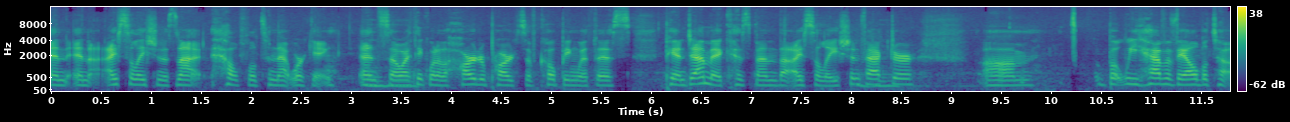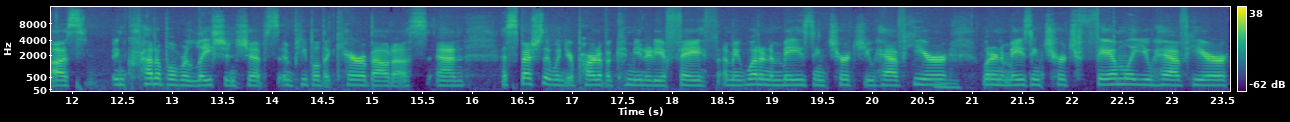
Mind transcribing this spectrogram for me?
and and isolation is not helpful to networking. And mm-hmm. so I mm-hmm. think one of the harder parts of coping with this pandemic has been the isolation mm-hmm. factor. Um, but we have available to us incredible relationships and people that care about us. And especially when you're part of a community of faith i mean what an amazing church you have here. Mm-hmm. what an amazing church family you have here.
